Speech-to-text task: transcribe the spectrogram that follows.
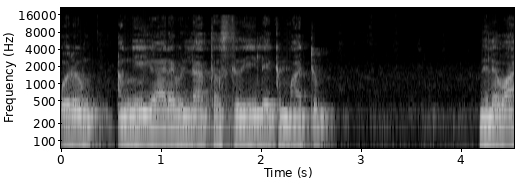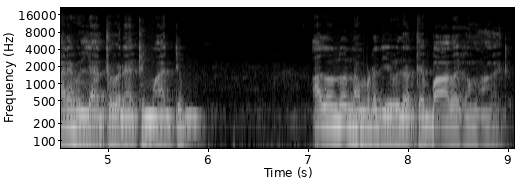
ഒരു അംഗീകാരമില്ലാത്ത സ്ഥിതിയിലേക്ക് മാറ്റും നിലവാരമില്ലാത്തവരാക്കി മാറ്റും. അതൊന്നും നമ്മുടെ ജീവിതത്തെ ബാധകമാകരുത്.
